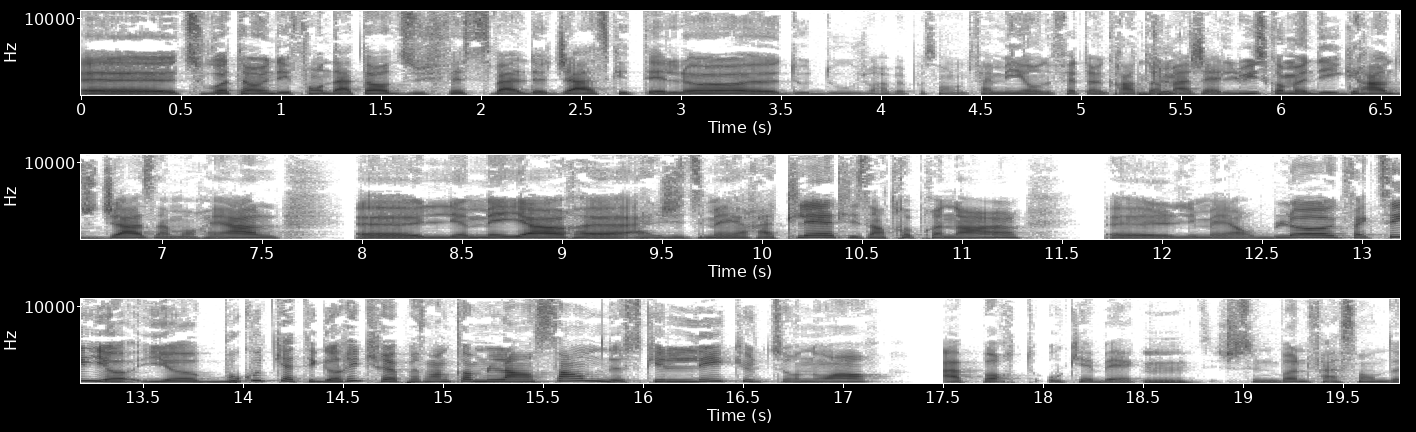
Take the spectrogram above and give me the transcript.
euh, tu vois, t'as un des fondateurs du festival de jazz qui était là, euh, Doudou, je me rappelle pas son nom de famille. On a fait un grand hommage à lui. C'est comme un des grands du jazz à Montréal. Euh, les meilleurs, euh, j'ai dit meilleurs athlètes, les entrepreneurs. euh, les meilleurs blogs. Fait que, tu sais, il y a, il y a beaucoup de catégories qui représentent comme l'ensemble de ce que les cultures noires apportent au Québec. Mm. C'est une bonne façon de...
